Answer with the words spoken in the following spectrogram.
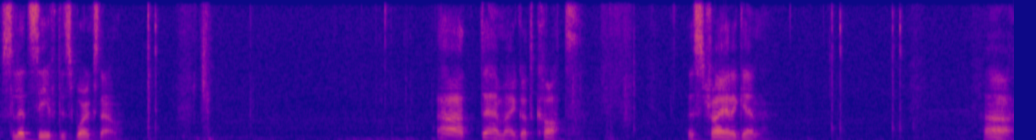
So let's see if this works now. Ah, damn, I got caught. Let's try it again. Ah,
